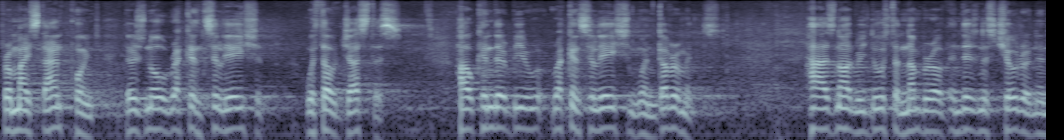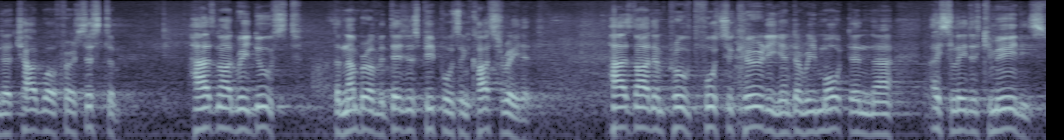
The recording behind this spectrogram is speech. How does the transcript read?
From my standpoint, there's no reconciliation without justice. How can there be reconciliation when government has not reduced the number of Indigenous children in the child welfare system, has not reduced the number of Indigenous peoples incarcerated, has not improved food security in the remote and uh, isolated communities,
